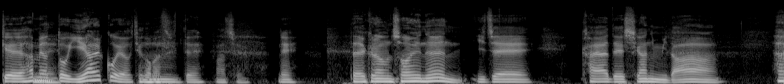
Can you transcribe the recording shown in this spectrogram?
께 하면 네. 또 이해할 거예요 제가 음. 봤을 때. 맞아요. 네. 네, 그럼 저희는 이제 가야 될 시간입니다. 하...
